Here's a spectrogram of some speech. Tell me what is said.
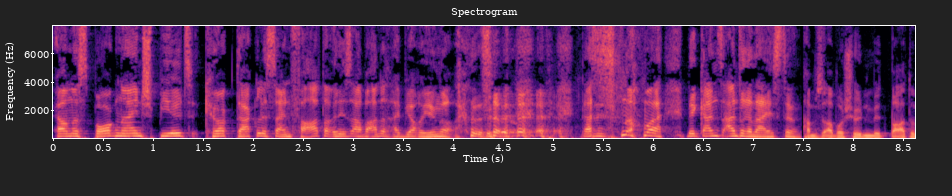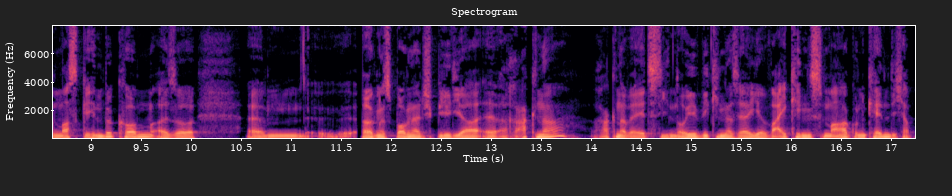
Ernest Borgnine spielt Kirk Douglas sein Vater und ist aber anderthalb Jahre jünger. das ist nochmal eine ganz andere Leistung. Haben sie aber schön mit Bart und Maske hinbekommen. Also ähm, Ernest Borgnine spielt ja äh, Ragnar Ragnar wäre jetzt die neue Wikinger-Serie, Vikings mag und kennt. Ich habe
